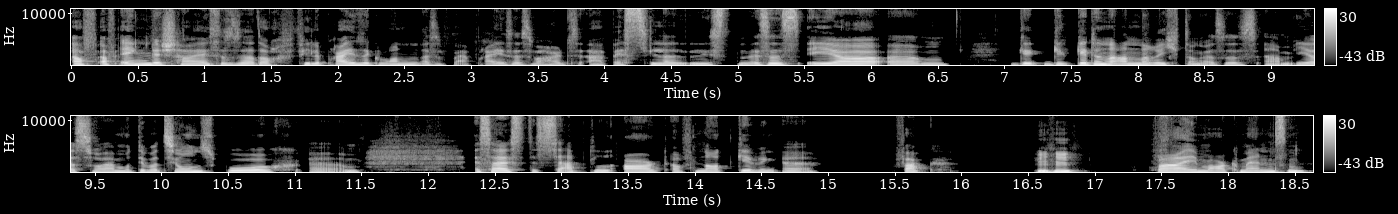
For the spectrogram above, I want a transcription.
auf, auf Englisch heißt, also es hat auch viele Preise gewonnen, also Preise, es war halt äh, Bestsellerlisten. Es ist eher, ähm, geht, geht in eine andere Richtung. Also es ist ähm, eher so ein Motivationsbuch. Ähm, es heißt The Subtle Art of Not Giving a Fuck mhm. bei Mark Manson.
